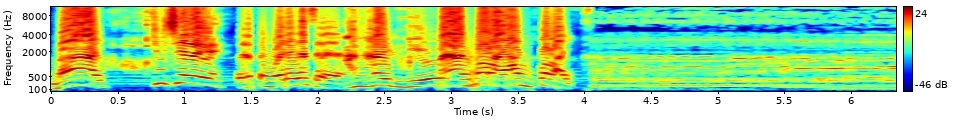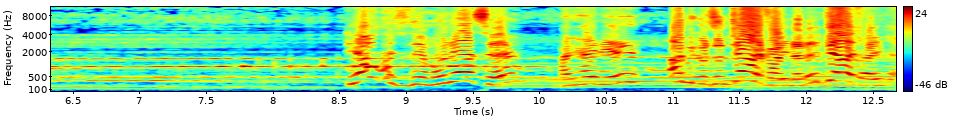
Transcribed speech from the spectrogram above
ভাই কিসে রে? এটা তো মরে গেছে। হাই রে। ভাই আমি পলাই আমি পলাই। টিয়া আছে যে মরে আছে? হাই হাই রে আমি করছেন টিয়া ভাই না রে টিয়া ভাই না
